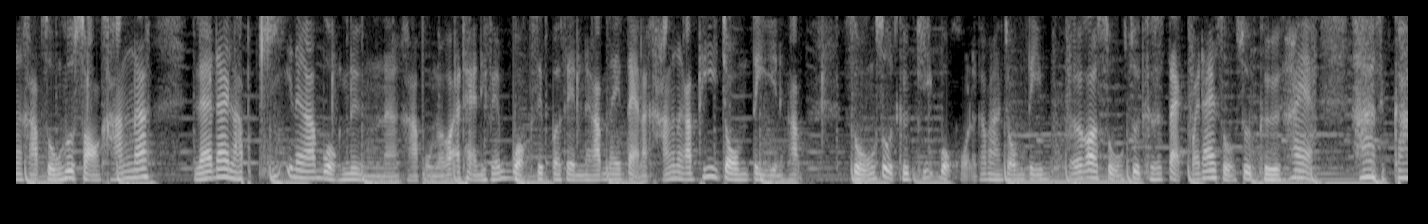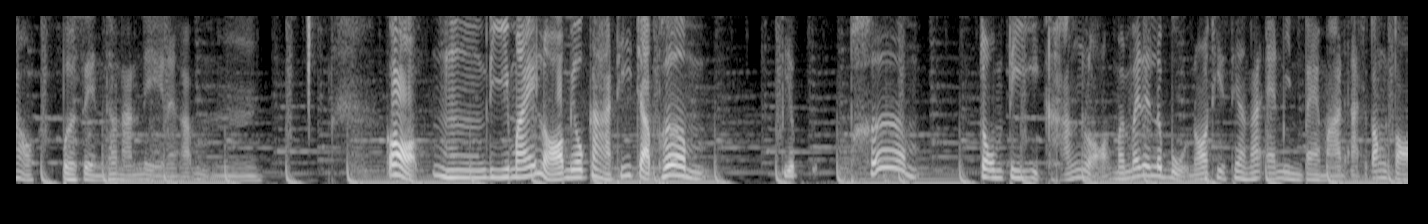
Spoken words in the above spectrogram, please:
นะครับสูงสุด 2 ครั้งนะ และได้รับคีนะครับบวก1นะครับผมแล้วก็ attack defense บวก 10%นะครับในแต่ละครั้งนะครับที่โจมตีนะครับสูงสุดคือคีบวกโหดแล้วก็พลังโจมตี แล้วก็สูงสุดคือสแต็กไปได้สูงสุดคือแค่59%เท่านั้นเองนะครับก็ดีไหมหรอมีโอกาสที่จะเพิ่มเพิ่มโจมตีอีกครั้งหรอ มันไม่ได้ระบุเนาะที่ที่ทางด้านแอดมินแปลมา อาจจะต้องตอ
